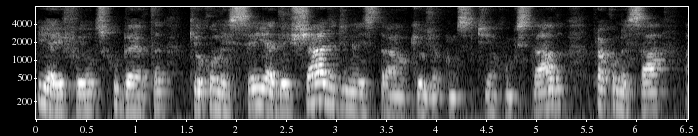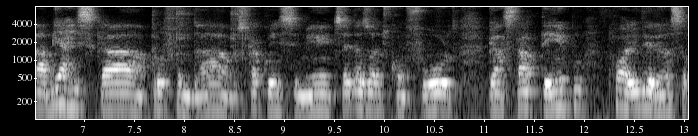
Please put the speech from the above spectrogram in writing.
E aí foi uma descoberta que eu comecei a deixar de administrar o que eu já tinha conquistado para começar a me arriscar, aprofundar, buscar conhecimento, sair da zona de conforto, gastar tempo com a liderança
